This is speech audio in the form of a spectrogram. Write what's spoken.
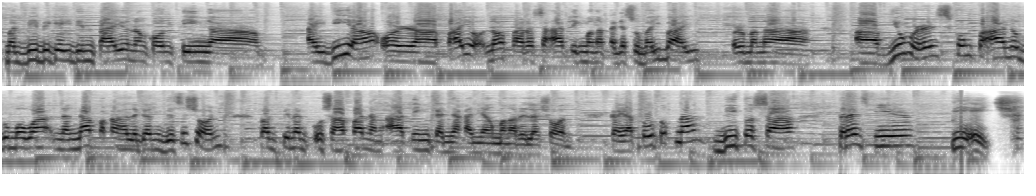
magbibigay din tayo ng konting ah, idea or ah, payo no para sa ating mga taga-subaybay or mga ah, viewers kung paano gumawa ng napakahalagang desisyon pag pinag-usapan ng ating kanya-kanyang mga relasyon. Kaya tutok na dito sa Trendsphere PH.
